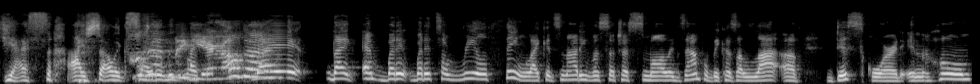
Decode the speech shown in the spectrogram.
yes, I shall excitedly, like, right? Like and, but it but it's a real thing like it's not even such a small example because a lot of discord in the home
